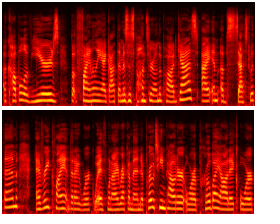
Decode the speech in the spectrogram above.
a couple of years, but finally I got them as a sponsor on the podcast. I am obsessed with them. Every client that I work with, when I recommend a protein powder or a probiotic or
